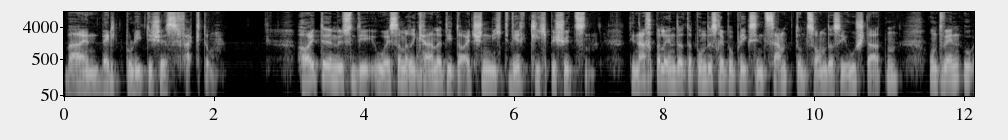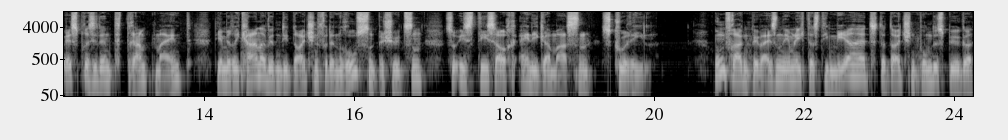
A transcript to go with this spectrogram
war ein weltpolitisches Faktum. Heute müssen die US-Amerikaner die Deutschen nicht wirklich beschützen. Die Nachbarländer der Bundesrepublik sind samt und sonders EU-Staaten. Und wenn US-Präsident Trump meint, die Amerikaner würden die Deutschen vor den Russen beschützen, so ist dies auch einigermaßen skurril. Umfragen beweisen nämlich, dass die Mehrheit der deutschen Bundesbürger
